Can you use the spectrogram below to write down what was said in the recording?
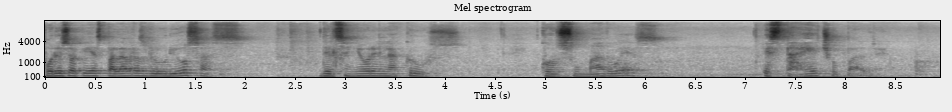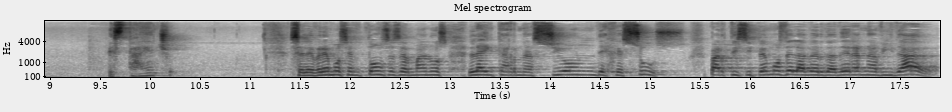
Por eso aquellas palabras gloriosas del Señor en la cruz, consumado es, está hecho, Padre, está hecho. Celebremos entonces, hermanos, la encarnación de Jesús. Participemos de la verdadera Navidad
